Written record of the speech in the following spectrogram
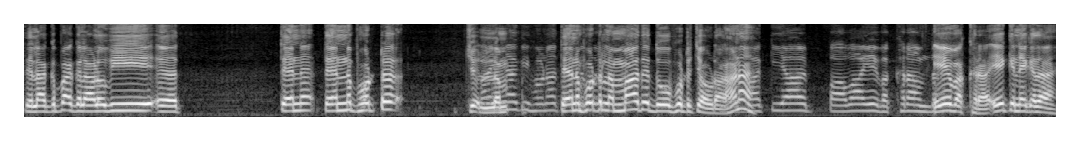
ਤੇ ਲਗਭਗ ਲਾ ਲਓ ਵੀ 3 3 ਫੁੱਟ ਚ ਇੰਨਾ ਲੰਮ- ਕੀ ਹੋਣਾ, 3 ਫੁੱਟ ਲੰਮਾ ਤੇ 2 ਫੁੱਟ ਚੌੜਾ ਹਨਾ? ਬਾਕੀ ਆ ਪਾਵਾ ਇਹ ਵੱਖਰਾ ਹੁੰਦਾ। ਇਹ ਵੱਖਰਾ। ਇਹ ਕਿੰਨੇ ਕਦਾ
